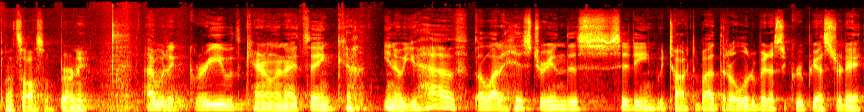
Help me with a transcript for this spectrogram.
That's awesome. Bernie. I would agree with Carolyn. I think, you know, you have a lot of history in this city. We talked about that a little bit as a group yesterday.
